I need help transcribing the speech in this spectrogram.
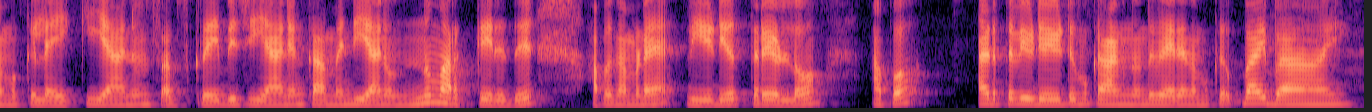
നമുക്ക് ലൈക്ക് ചെയ്യാനും സബ്സ്ക്രൈബ് ചെയ്യാനും കമന്റ് ചെയ്യാനും ഒന്നും മറക്കരുത്. അപ്പോൾ നമ്മുടെ വീഡിയോ ഇത്രയേ ഉള്ളൂ. അപ്പോൾ അടുത്ത വീഡിയോ ആയിട്ടും കാണുന്നത് വരെ നമുക്ക് ബൈ ബൈ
